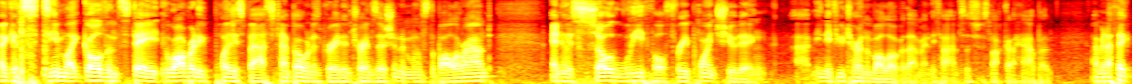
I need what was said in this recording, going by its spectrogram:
against a team like Golden State, who already plays fast tempo and is great in transition and moves the ball around, and who's so lethal three point shooting. I mean, if you turn the ball over that many times, it's just not going to happen. I mean, I think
